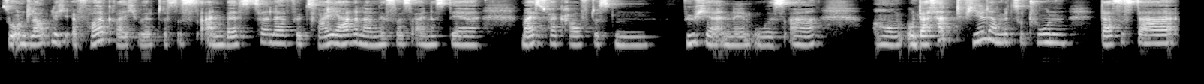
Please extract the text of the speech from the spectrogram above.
so unglaublich erfolgreich wird. Das ist ein Bestseller. Für zwei Jahre lang ist das eines der meistverkauftesten Bücher in den USA. Ähm, und das hat viel damit zu tun, dass es da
